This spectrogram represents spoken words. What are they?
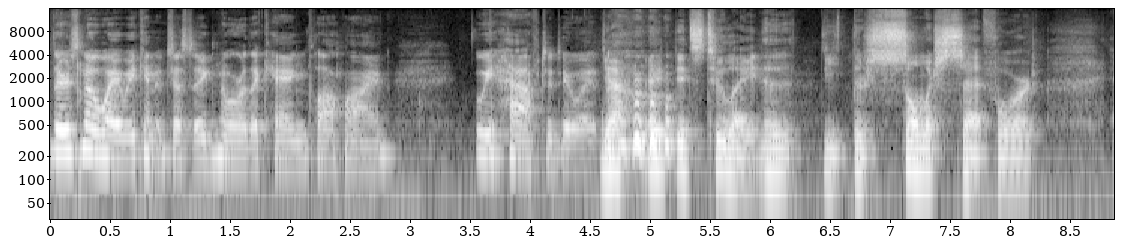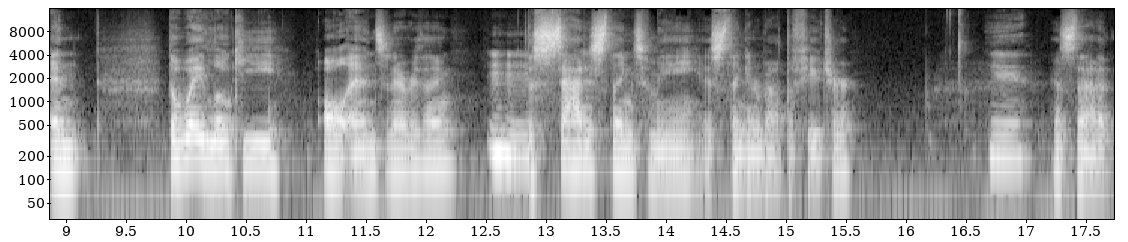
there's no way we can just ignore the Kang plotline. We have to do it. Yeah, it, it's too late. Uh, There's so much set forward, and the way Loki all ends and everything. The saddest thing to me is thinking about the future. yeah. Is that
